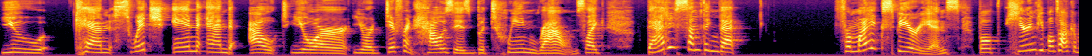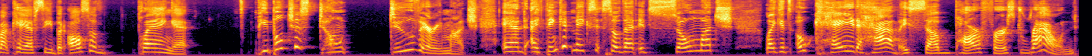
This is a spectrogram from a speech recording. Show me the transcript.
you can switch in and out your your different houses between rounds. Like that is something that from my experience, both hearing people talk about KFC but also playing it, people just don't do very much. And I think it makes it so that it's so much like it's okay to have a subpar first round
